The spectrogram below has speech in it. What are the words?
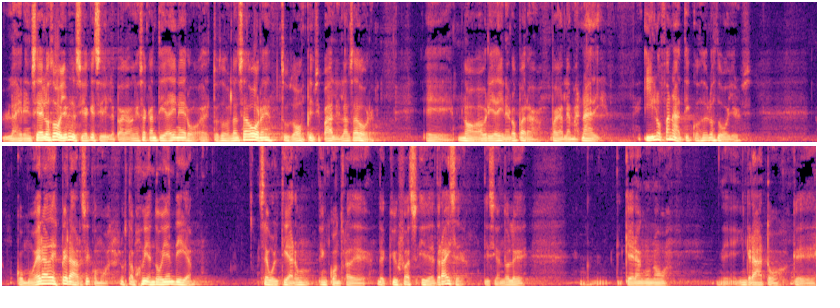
la gerencia de los Dodgers decía que si le pagaban esa cantidad de dinero a estos dos lanzadores, sus dos principales lanzadores, eh, no habría dinero para pagarle a más nadie. Y los fanáticos de los Dodgers como era de esperarse, como lo estamos viendo hoy en día, se voltearon en contra de, de Kufas y de Dreiser, diciéndole que eran unos eh, ingratos, que,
